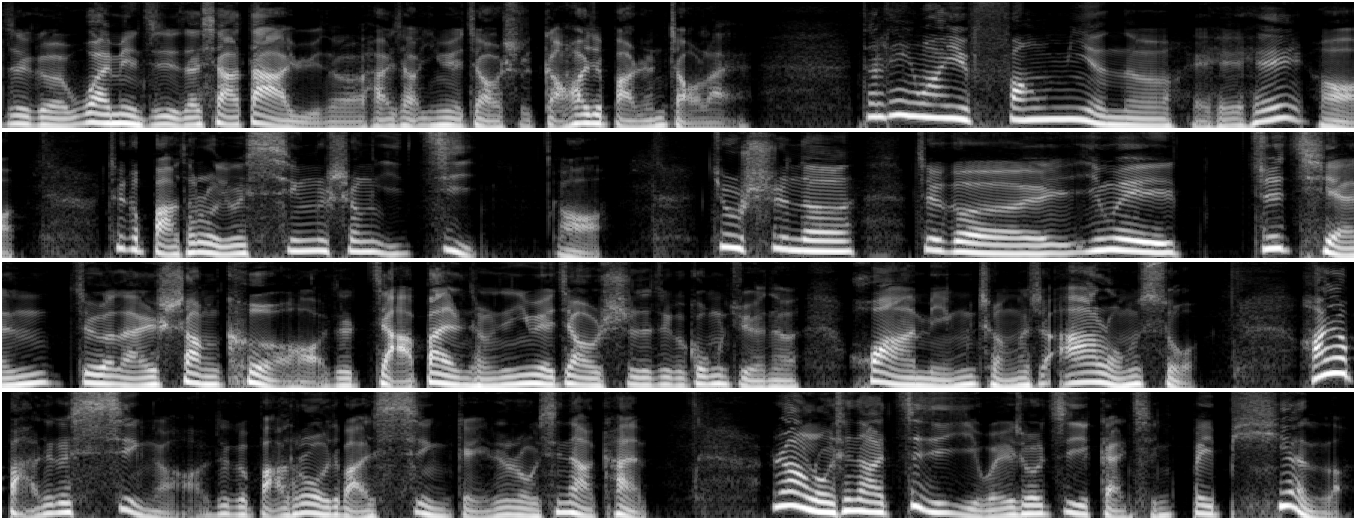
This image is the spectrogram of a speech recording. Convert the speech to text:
这个外面即使在下大雨呢，还叫音乐教师赶快就把人找来。但另外一方面呢，嘿嘿嘿啊，这个巴托罗又心生一计啊，就是呢，这个因为之前这个来上课啊，就假扮成音乐教师的这个公爵呢，化名成是阿隆索，他要把这个信啊，这个巴托罗就把信给这罗西娜看。让罗西娜自己以为说自己感情被骗了，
